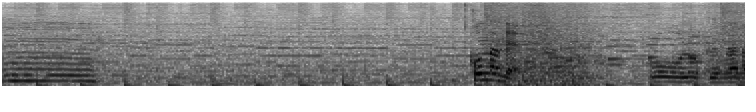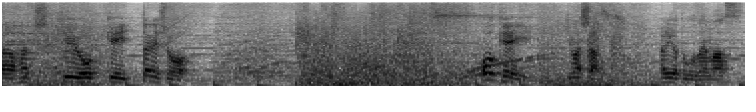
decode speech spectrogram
うん。こんなんで。56789OK いったでしょ。OK いきました。ありがとうございます。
